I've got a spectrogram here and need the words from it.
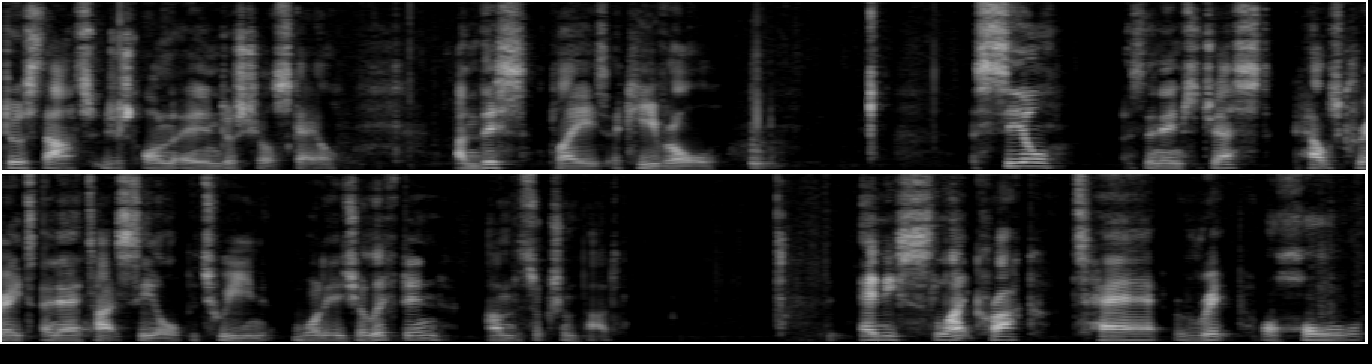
does that just on an industrial scale. And this plays a key role. A seal, as the name suggests, helps create an airtight seal between what it is you're lifting and the suction pad. Any slight crack tear, rip or hole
